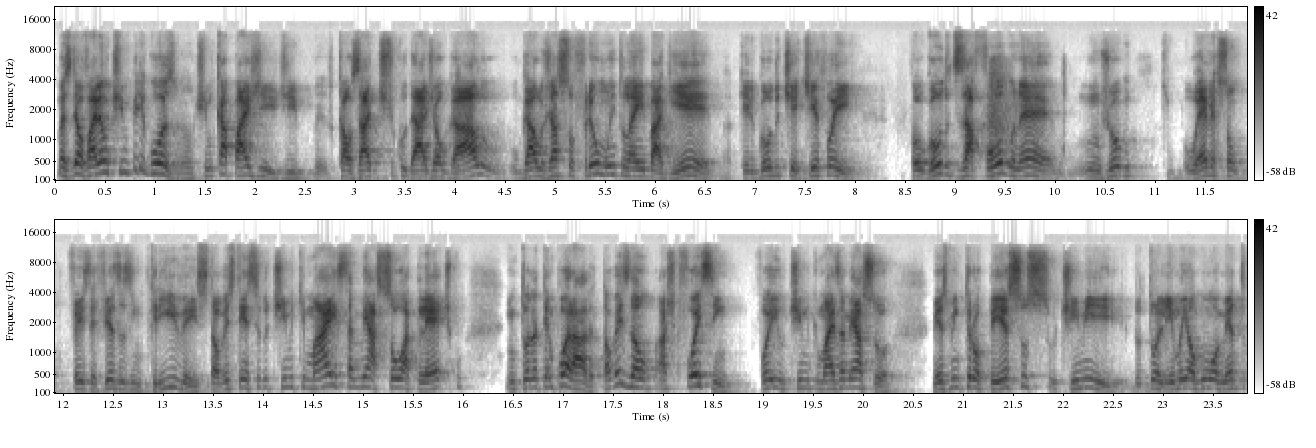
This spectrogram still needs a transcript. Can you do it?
Mas Del Valle é um time perigoso, é um time capaz de, de, causar dificuldade ao Galo. O Galo já sofreu muito lá em Bagué. Aquele gol do Tietchan foi, foi o gol do desafogo, né? Um jogo o Everson fez defesas incríveis, talvez tenha sido o time que mais ameaçou o Atlético em toda a temporada. Talvez não, acho que foi sim. Foi o time que mais ameaçou. Mesmo em tropeços, o time do Tolima em algum momento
